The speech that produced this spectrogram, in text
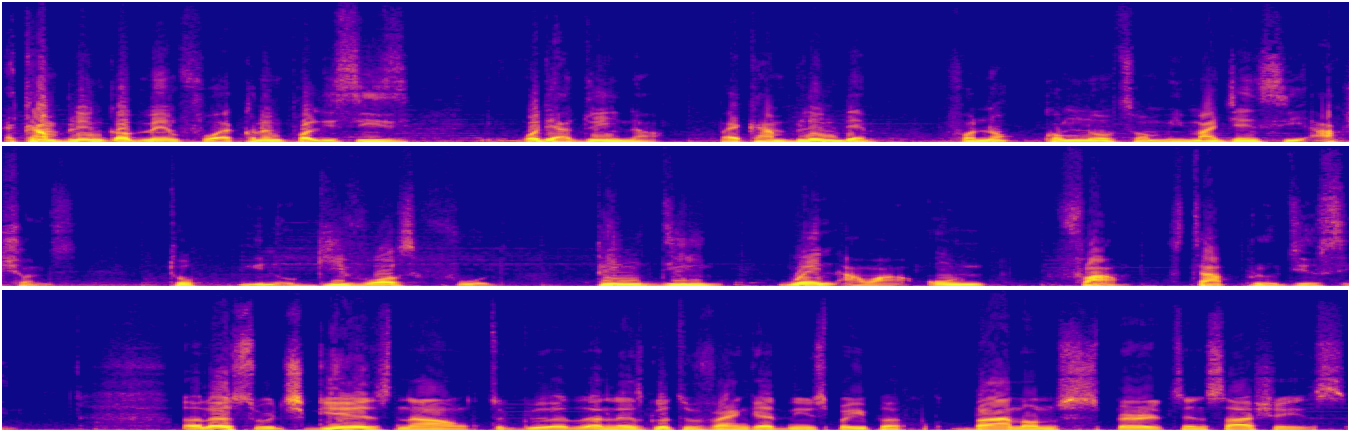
I can't blame government for economic policies, what they are doing now, but I can blame them for not coming out some emergency actions to you know give us food pending when our own farm start producing. Uh, let's switch gears now to go, and let's go to Vanguard newspaper. Ban on spirits in sachets,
